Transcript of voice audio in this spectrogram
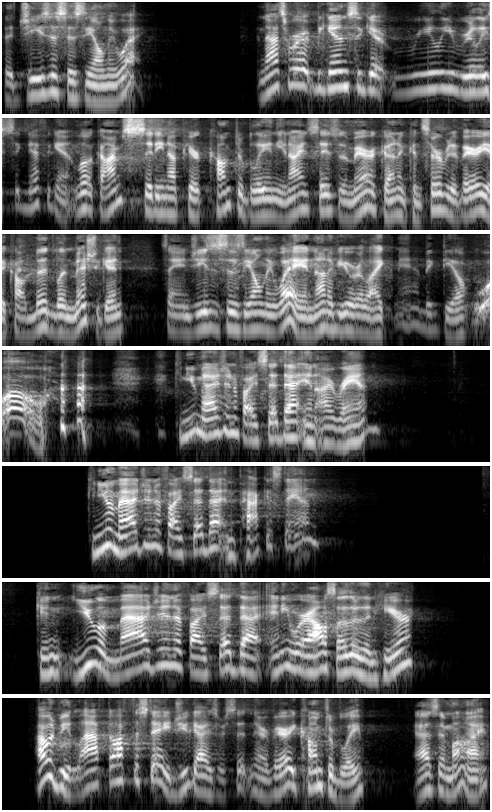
that Jesus is the only way. And that's where it begins to get really, really significant. Look, I'm sitting up here comfortably in the United States of America in a conservative area called Midland, Michigan, saying Jesus is the only way. And none of you are like, man, big deal. Whoa. Can you imagine if I said that in Iran? Can you imagine if I said that in Pakistan? Can you imagine if I said that anywhere else other than here? I would be laughed off the stage. You guys are sitting there very comfortably, as am I,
